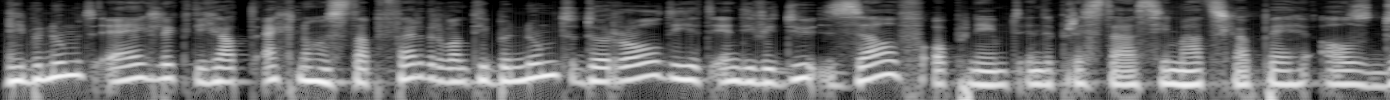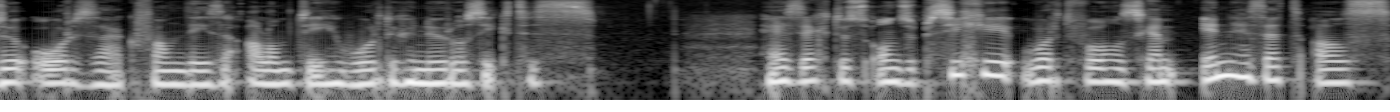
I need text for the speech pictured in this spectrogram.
Die benoemt eigenlijk, die gaat echt nog een stap verder, want die benoemt de rol die het individu zelf opneemt in de prestatiemaatschappij als de oorzaak van deze alomtegenwoordige neuroziektes. Hij zegt dus, onze psyche wordt volgens hem ingezet als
